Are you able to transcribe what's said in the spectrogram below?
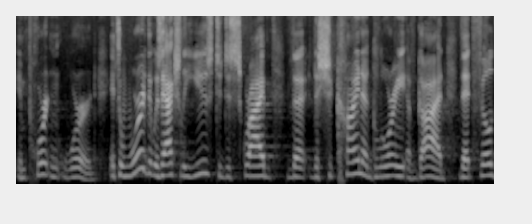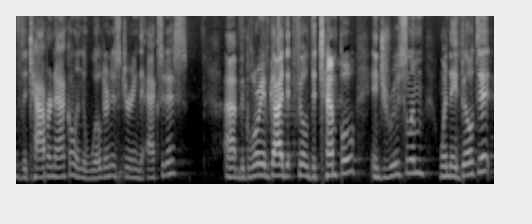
important word. It's a word that was actually used to describe the, the Shekinah glory of God that filled the tabernacle in the wilderness during the Exodus, uh, the glory of God that filled the temple in Jerusalem when they built it.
